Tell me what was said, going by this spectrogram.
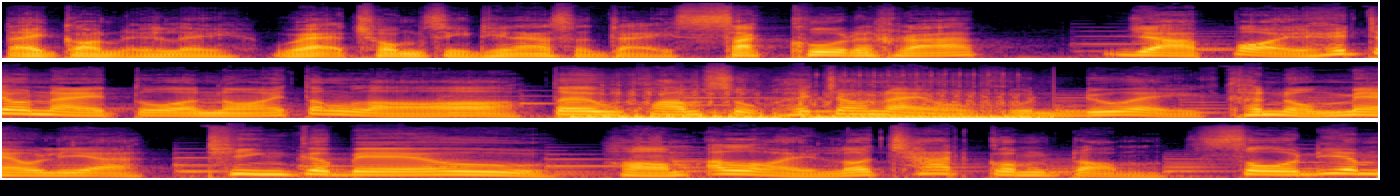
แต่ก่อนอื่นเลย แวะชมสิ่งที่น่าสนใจสักครู่นะครับ อย่าปล่อยให้เจ้านายตัวน้อยต้องรอ เติมความสุขให้เจ้านายของคุณด้วย ขนมแมวเลีย ทิงเกอร์เบล หอมอร่อยรสชาติกลมกล่อม โซเดียม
